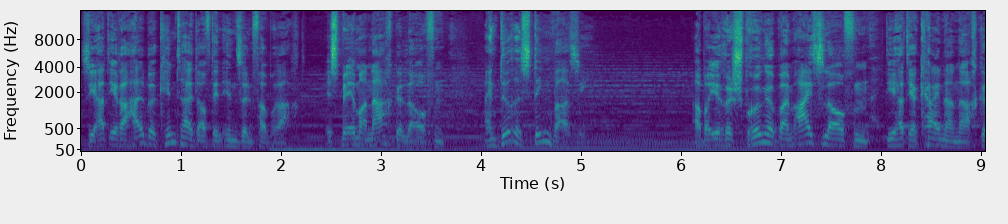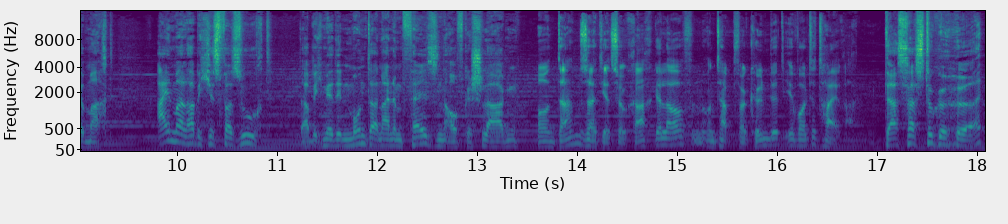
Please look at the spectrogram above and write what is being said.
sie hat ihre halbe Kindheit auf den Inseln verbracht. Ist mir immer nachgelaufen. Ein dürres Ding war sie. Aber ihre Sprünge beim Eislaufen, die hat ja keiner nachgemacht. Einmal habe ich es versucht. Da habe ich mir den Mund an einem Felsen aufgeschlagen. Und dann seid ihr zu Krach gelaufen und habt verkündet, ihr wolltet heiraten. Das hast du gehört?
